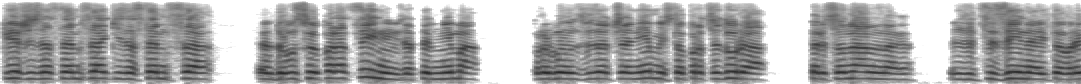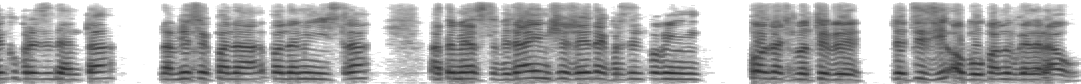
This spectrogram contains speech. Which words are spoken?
pierwszy zastępca, jak i zastępca w dowództwie operacyjnym. Zatem nie ma problemu z wyznaczeniem. Jest to procedura personalna, decyzyjna i to w ręku prezydenta na wniosek pana, pana ministra. Natomiast wydaje mi się, że jednak prezydent powinien poznać motywy decyzji obu panów generałów.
